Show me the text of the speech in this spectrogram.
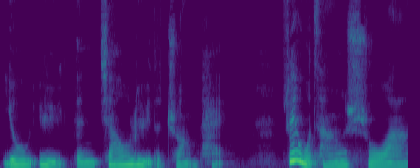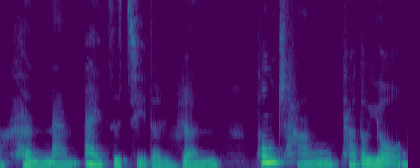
忧郁跟焦虑的状态。所以我常常说啊，很难爱自己的人，通常他都有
